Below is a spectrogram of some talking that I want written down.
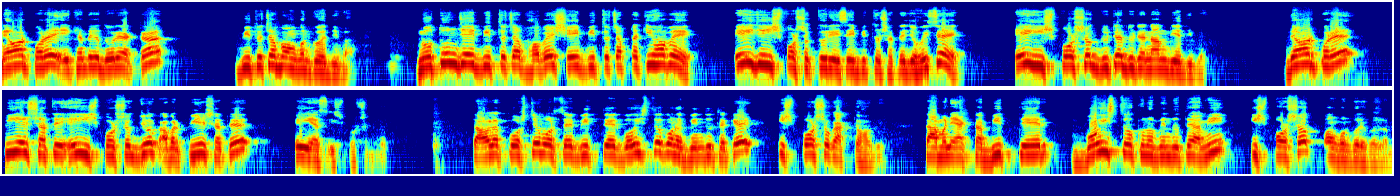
নেওয়ার পরে এইখান থেকে ধরে একটা বৃত্তচাপ অঙ্কন করে দিবা। নতুন যে বৃত্তচাপ হবে, সেই বৃত্তচাপটা কি হবে? এই যে স্পর্শক তৈরি হয়েছে, এই বৃত্তর সাথে যে হয়েছে এই স্পর্শক দুইটা দুইটা নাম দিয়ে দিবে। দেওয়ার পরে পি এর সাথে এই স্পর্শক যোগ, আবার পি এর সাথে এই এস স্পর্শক যোগ। তাহলে প্রশ্নে বলছে বৃত্তের বহিষ্ঠ কোনো বিন্দু থেকে স্পর্শক আঁকতে হবে। তার মানে একটা বৃত্তের বহিষ্ঠ কোনো বিন্দুতে আমি স্পর্শক অঙ্কন করে ফেললাম।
